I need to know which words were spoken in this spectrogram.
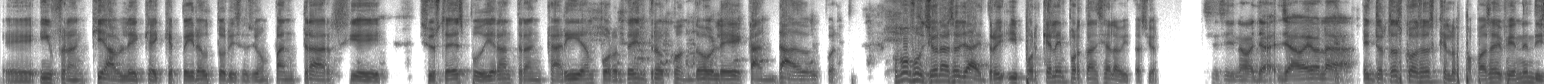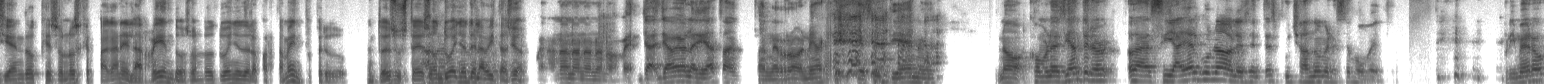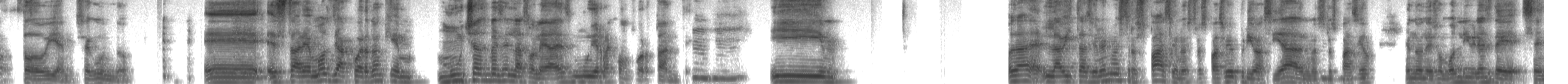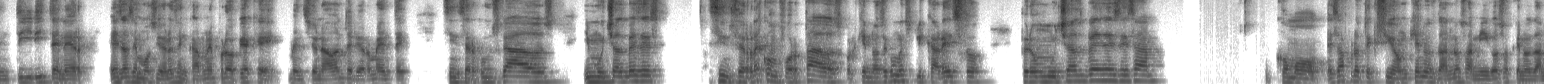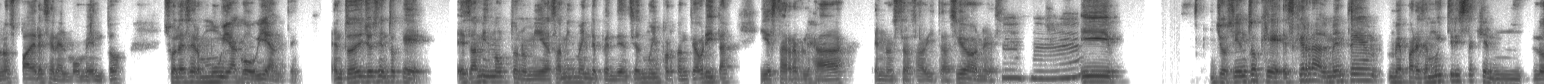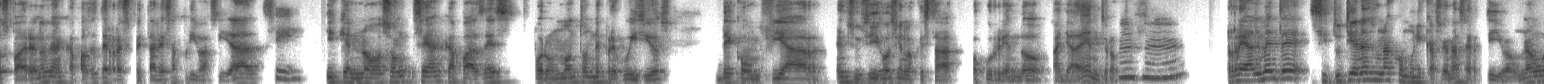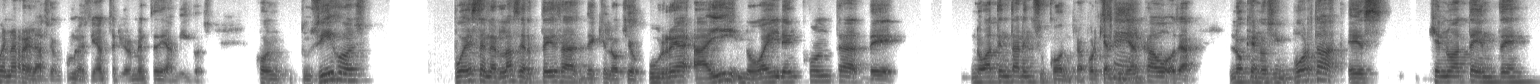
eh, infranqueable que hay que pedir autorización para entrar. Si, si ustedes pudieran, trancarían por dentro con doble candado y. ¿Cómo funciona eso ya adentro y por qué la importancia de la habitación? Sí, sí, no, ya, ya veo la... Entre otras cosas que los papás se defienden diciendo que son los que pagan el arriendo, son los dueños del apartamento, pero entonces ustedes son dueños de la habitación. Bueno, no, no, no, no, no. Ya, ya veo la idea tan, tan errónea que, que se tiene. No, como le decía anterior, o sea, si hay algún adolescente escuchándome en este momento, primero, todo bien. Segundo, eh, estaremos de acuerdo en que muchas veces la soledad es muy reconfortante. Y o sea, la habitación es nuestro espacio, nuestro espacio de privacidad, nuestro espacio en donde somos libres de sentir y tener esas emociones en carne propia que mencionaba anteriormente, sin ser juzgados y muchas veces sin ser reconfortados, porque no sé cómo explicar esto, pero muchas veces esa como esa protección que nos dan los amigos o que nos dan los padres en el momento suele ser muy agobiante. Entonces yo siento que esa misma autonomía, esa misma independencia es muy importante ahorita y está reflejada en nuestras habitaciones. Y yo siento que es que realmente me parece muy triste que los padres no sean capaces de respetar esa privacidad y que no son, sean capaces, por un montón de prejuicios, de confiar en sus hijos y en lo que está ocurriendo allá adentro. Realmente, si tú tienes una comunicación asertiva, una buena relación, como decía anteriormente, de amigos con tus hijos, puedes tener la certeza de que lo que ocurre ahí no va a ir en contra de, no va a atentar en su contra, porque al fin y al cabo, o sea, lo que nos importa es que no atente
